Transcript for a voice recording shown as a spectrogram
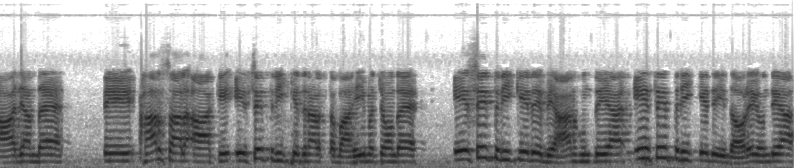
ਆ ਜਾਂਦਾ ਹੈ ਤੇ ਹਰ ਸਾਲ ਆ ਕੇ ਇਸੇ ਤਰੀਕੇ ਦੇ ਨਾਲ ਤਬਾਹੀ ਮਚਾਉਂਦਾ ਹੈ। ਇਸੇ ਤਰੀਕੇ ਦੇ ਬਿਆਨ ਹੁੰਦੇ ਆ, ਇਸੇ ਤਰੀਕੇ ਦੇ ਦੌਰੇ ਹੁੰਦੇ ਆ।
